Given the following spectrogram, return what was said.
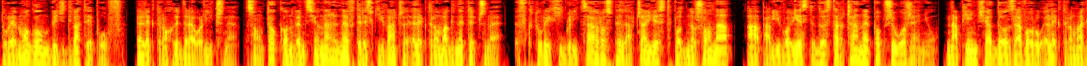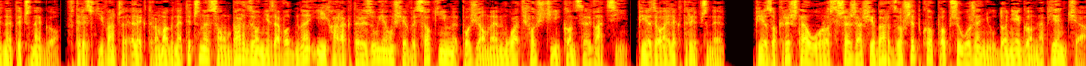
które mogą być dwa typów, elektrohydrauliczne. Są to konwencjonalne wtryskiwacze elektromagnetyczne, w których iglica rozpylacza jest podnoszona, a paliwo jest dostarczane po przyłożeniu napięcia do zaworu elektromagnetycznego. Wtryskiwacze elektromagnetyczne są bardzo niezawodne i charakteryzują się wysokim poziomem łatwości konserwacji. Piezoelektryczny Piezokryształ rozszerza się bardzo szybko po przyłożeniu do niego napięcia,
